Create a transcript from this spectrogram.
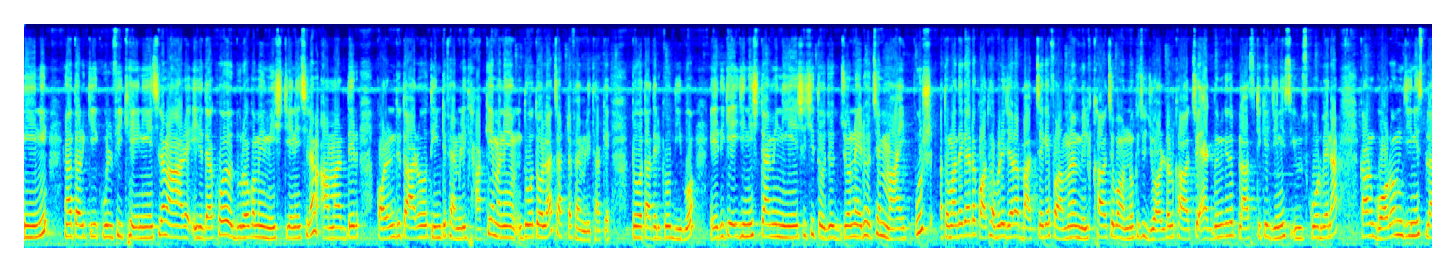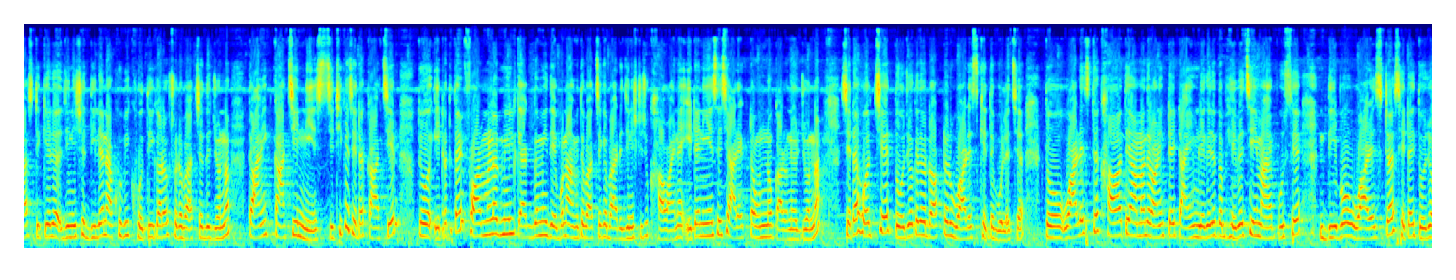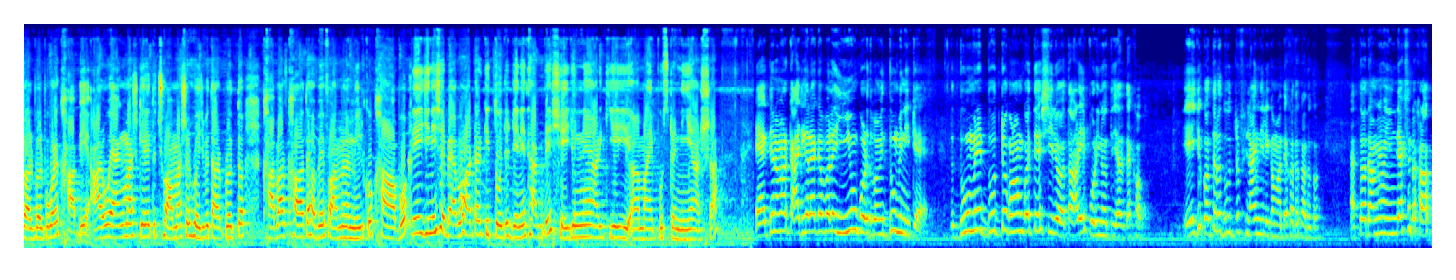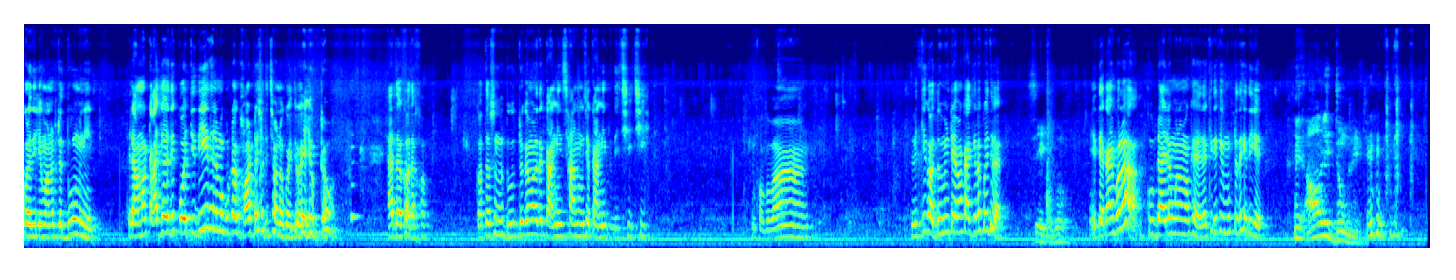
নিয়ে নিই তো আর কি কুলফি খেয়ে নিয়েছিলাম। আর এই যে দেখো, দু রকমের মিষ্টি এনেছিলাম। আমাদের কলোনিতে তো আরও তিনটে ফ্যামিলি থাকে মানে দোতলা চারটা ফ্যামিলি থাকে। তো তাদেরকেও দিব। এদিকে এই জিনিসটা আমি নিয়ে এসেছি তোজোর জন্য। এটা হচ্ছে মাইপুষ তোমাদেরকে একটা কথা বলি, যারা বাচ্চাকে ফর্মুলা মিল্ক খাওয়াচ্ছে বা অন্য কিছু জল টল খাওয়াচ্ছ, একদমই কিন্তু প্লাস্টিকের জিনিস ইউজ করবে না। কারণ গরম জিনিস প্লাস্টিকের জিনিসে দিলে না খুবই ক্ষতিকারক ছোটো বাচ্চাদের জন্য। তো আমি কাঁচের নিয়ে এসেছি, ঠিক আছে? এটা কাঁচের। তো এটাতে তো আমি ফর্মুলা মিল্ক একদমই দেবো না। আমি তো বাচ্চাকে বাইরের জিনিস কিছু খাওয়াই না। এটা নিয়ে এসেছি আরেকটা অন্য কারণের জন্য। সেটা হচ্ছে তোজোকে তো ডক্টর ওয়ারেস খেতে বলেছে। তো ওয়ারেসটা খাওয়াতে আমাদের অনেকটাই টাইম লেগেছে তো ভেবেছি এই মায়াপুষে দেবো ওয়ারেসটা। সেটাই তোজো অল্প অল্প করে খাবে। আর ও এক মাস গেলে তো ছ মাসের হয়ে যাবে। তারপরে তো খাবার খাওয়াতে হবে ফর্মুলা মিল্কও খাওয়াবো। এই জিনিসের ব্যবহারটা কি তোজো জেনে থাকবে সেই জন্য আর কি এই আহ, মাইপুষটা নিয়ে আসা। একজন আমার কাজগুলাকে বলে ইউ করে দেবো আমি দু মিনিটে। দু মিনিট দুধটা গরম করতে এসেছিল তারই পরিণতি আর দেখো। এই যে কতটা দুধটা ফিলাইন দিলি আমার দেখো দেখো দেখো। এত দামি আমার ইন্ডাকশনটা খারাপ করে দিলি মানুষটা দু মিনিট। তাহলে আমার কাজ যদি করতে দিয়ে তাহলে আমার গোটা ঘরটা সাথে ছন্ন করে দেবো এই লোকটাও। হ্যাঁ দেখো দেখো। কত সুন্দর দুধটাকে আমার কানি ছান মুছে কানিতে দিচ্ছি ছি। ভগবান। তাহলে কী কর দু মিনিটে আমার কাজগুলো করে দেবে? এই দেখাই বলা খুব ডায়লগ মনে আমাকে দেখি দেখি মুখটা দেখে দিকে only মিনিট।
